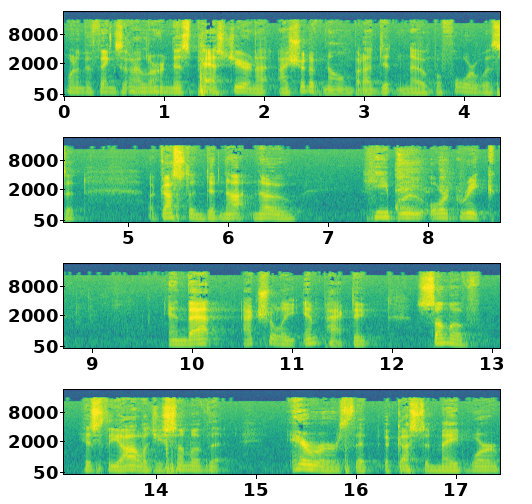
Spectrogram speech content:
One of the things that I learned this past year, and I, I should have known, but I didn't know before, was that Augustine did not know Hebrew or Greek. And that actually impacted some of his theology, some of the errors that Augustine made were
